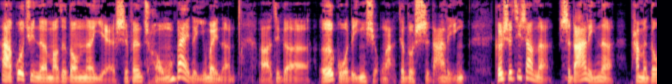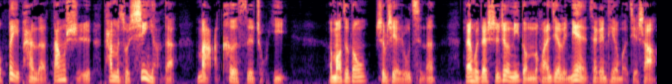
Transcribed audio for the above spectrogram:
啊，过去呢毛泽东呢也十分崇拜的一位呢啊这个俄国的英雄啊，叫做史达林。可实际上呢，史达林呢他们都背叛了当时他们所信仰的。马克思主义，而毛泽东是不是也如此呢？待会儿在时政你懂的环节里面再跟听友们介绍。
